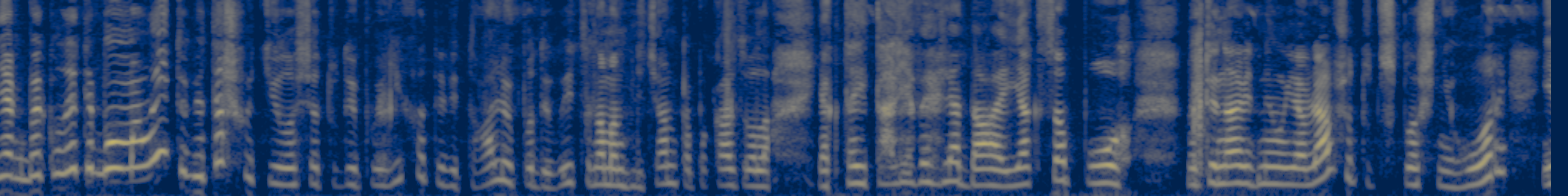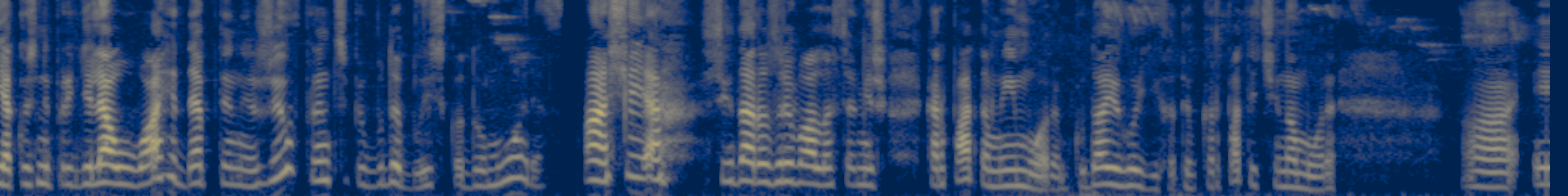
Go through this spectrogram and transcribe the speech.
якби коли ти був малий, тобі теж хотілося туди поїхати, в Італію, подивитися. Нам англічанка показувала, як та Італія виглядає, як сапог. Ну ти навіть не уявляв, що тут сплошні гори, і якось не приділяв уваги, де б ти не жив, в принципі, буде близько до моря. А ще я завжди розривалася між Карпатами і морем. Куди його їхати? В Карпати чи на море? А, і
